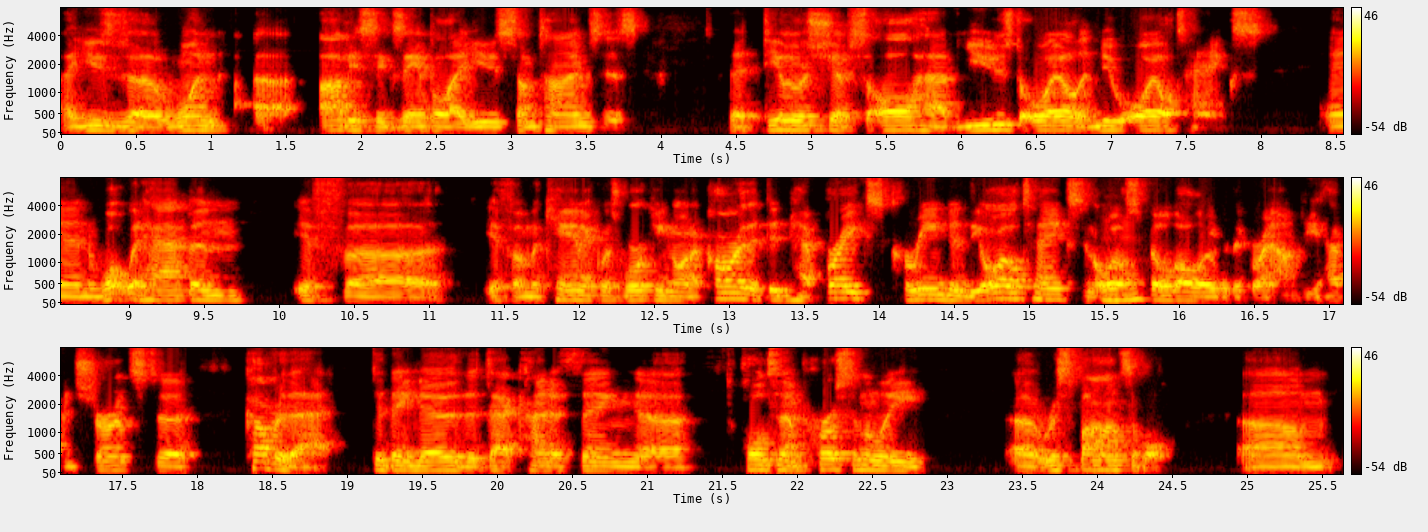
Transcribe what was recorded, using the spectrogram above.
I use uh, one uh, obvious example I use sometimes is that dealerships all have used oil and new oil tanks. And what would happen if uh, if a mechanic was working on a car that didn't have brakes, careened in the oil tanks, and oil mm-hmm. spilled all over the ground? Do you have insurance to cover that? Did they know that that kind of thing uh, holds them personally uh, responsible. Um,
